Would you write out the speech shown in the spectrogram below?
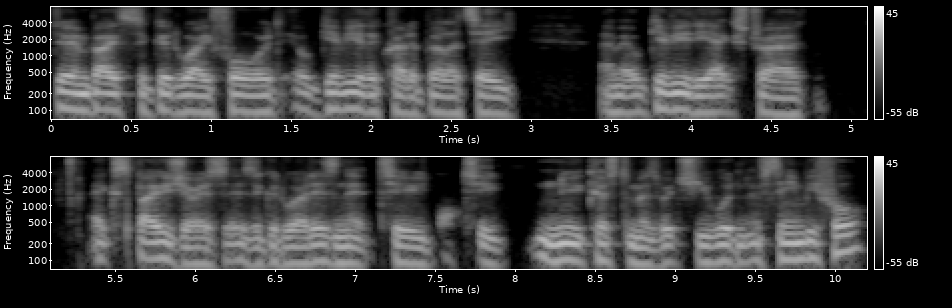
doing both is a good way forward. It'll give you the credibility, and it'll give you the extra exposure. Is, is a good word, isn't it? To to new customers which you wouldn't have seen before.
